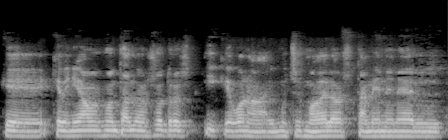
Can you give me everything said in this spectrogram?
que, veníamos montando nosotros y que bueno, hay muchos modelos también en el,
